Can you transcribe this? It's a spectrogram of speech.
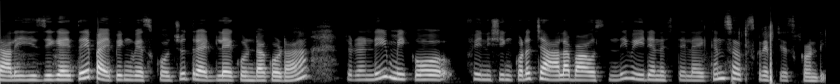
చాలా ఈజీగా అయితే పైపింగ్ వేసుకోవచ్చు థ్రెడ్ లేకుండా కూడా. చూడండి మీకు ఫినిషింగ్ కూడా చాలా బాగా వస్తుంది. వీడియో నచ్చితే లైక్ అండ్ సబ్స్క్రైబ్ చేసుకోండి.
